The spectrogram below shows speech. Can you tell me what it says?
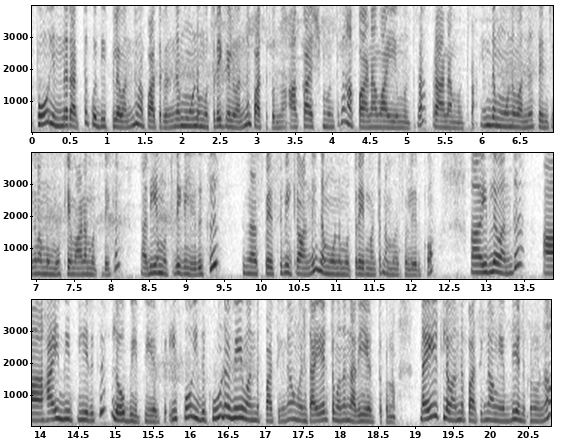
இப்போது இந்த ரத்த கொதிப்பில் வந்து நம்ம பார்த்துட்டு இந்த மூணு முத்திரைகள் வந்து வந்து பார்த்துட்டு வந்தோம். ஆகாஷ் முத்ரா பணவாயு முத்ரா பிராண முத்ரா. இந்த மூணு வந்து செஞ்சுக்க நம்ம முக்கியமான முத்திரைகள். நிறைய முத்திரைகள் இருக்குது நான் ஸ்பெசிஃபிக்காக வந்து இந்த மூணு முத்திரையை மட்டும் நம்ம சொல்லியிருக்கோம். இதில் வந்து ஹை பிபி இருக்குது லோ பிபி இருக்குது இப்போது இது கூடவே வந்து பார்த்திங்கன்னா உங்களுக்கு டயட்டை வந்து நிறைய எடுத்துக்கணும். டயட்டில் வந்து பார்த்திங்கன்னா அவங்க எப்படி எடுக்கணும்னா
